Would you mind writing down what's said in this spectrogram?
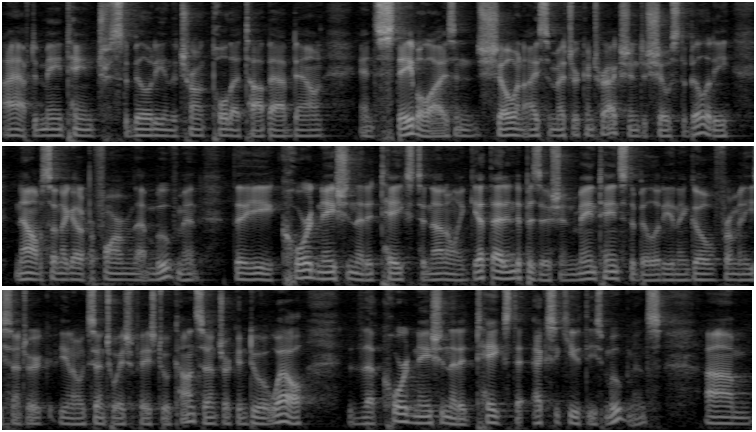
I have to maintain stability in the trunk, pull that top ab down, and stabilize and show an isometric contraction to show stability. Now all of a sudden I got to perform that movement. The coordination that it takes to not only get that into position, maintain stability, and then go from an eccentric, you know, accentuation phase to a concentric and do it well. The coordination that it takes to execute these movements. Um,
